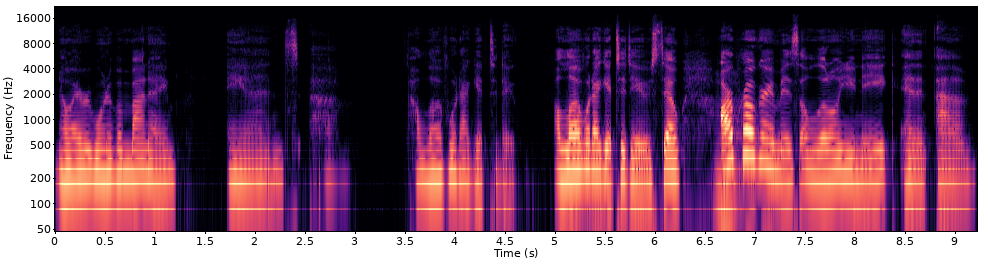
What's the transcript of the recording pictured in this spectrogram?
know every one of them by name. And um, I love what I get to do. I love what I get to do. So our program is a little unique and um,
